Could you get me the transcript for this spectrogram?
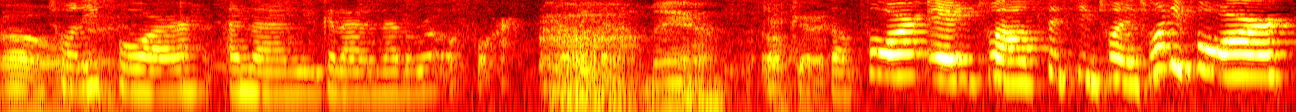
Oh. okay. 24, and then you can add another row of 4. Oh man. Okay. So 4, 8, 12, 16, 20, 24.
